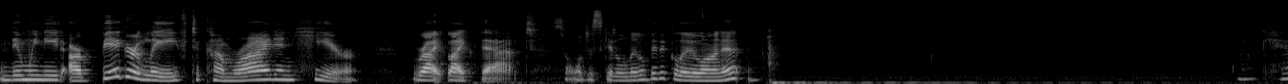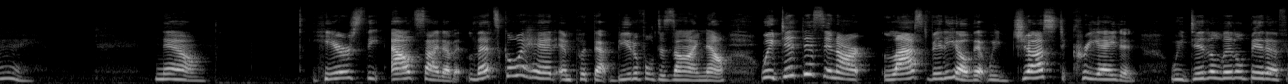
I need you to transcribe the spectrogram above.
And then we need our bigger leaf to come right in here right like that. So we'll just get a little bit of glue on it. Okay. Now, here's the outside of it. Let's go ahead and put that beautiful design. Now, we did this in our last video that we just created. We did a little bit of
